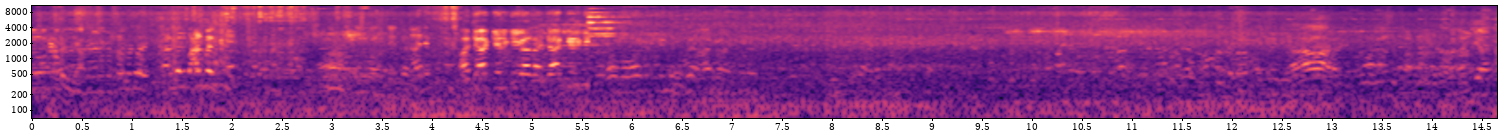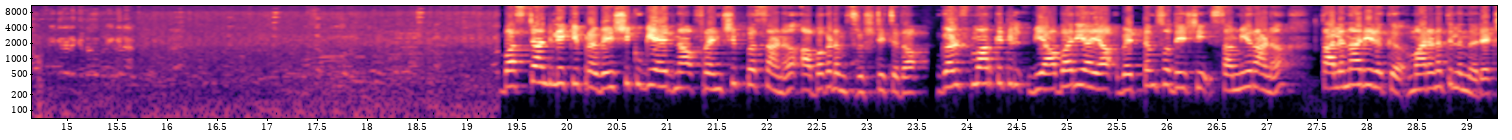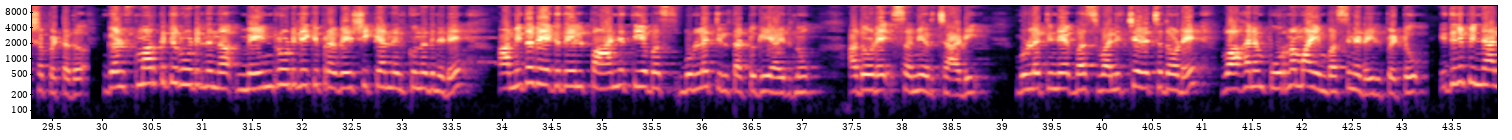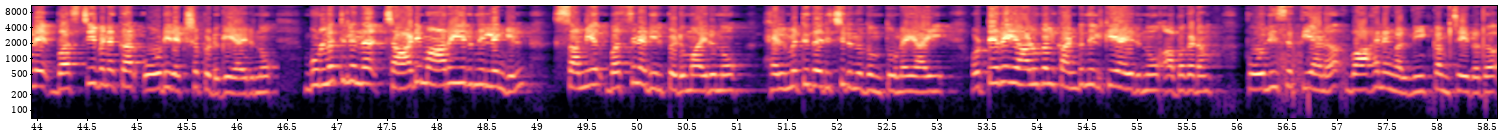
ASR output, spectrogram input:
ബസ് സ്റ്റാൻഡിലേക്ക് പ്രവേശിക്കുകയായിരുന്ന ഫ്രണ്ട്ഷിപ്പ് ബസ്സാണ് അപകടം സൃഷ്ടിച്ചത്. ഗൾഫ് മാർക്കറ്റിൽ വ്യാപാരിയായ വെട്ടം സ്വദേശി സമീറാണ് തലനാരിഴക്ക് മരണത്തിൽ നിന്ന് രക്ഷപ്പെട്ടത്. ഗൾഫ് മാർക്കറ്റ് റോഡിൽ നിന്ന് മെയിൻ റോഡിലേക്ക് പ്രവേശിക്കാൻ നിൽക്കുന്നതിനിടെ അമിത വേഗതയിൽ പാഞ്ഞെത്തിയ ബസ് ബുള്ളറ്റിൽ തട്ടുകയായിരുന്നു. അതോടെ സമീർ ചാടി. ബുള്ളറ്റിനെ ബസ് വലിച്ചിഴച്ചതോടെ വാഹനം പൂർണമായും ബസ്സിനിടയിൽപ്പെട്ടു ഇതിനു പിന്നാലെ ബസ് ജീവനക്കാർ ഓടി രക്ഷപ്പെടുകയായിരുന്നു. ബുള്ളറ്റിൽ നിന്ന് ചാടി മാറിയിരുന്നില്ലെങ്കിൽ സമീർ ബസ്സിനടിയിൽപ്പെടുമായിരുന്നു ഹെൽമറ്റ് ധരിച്ചിരുന്നതും തുണയായി. ഒട്ടേറെ ആളുകൾ കണ്ടു നിൽക്കുകയായിരുന്നു അപകടം. പോലീസ് എത്തിയാണ് വാഹനങ്ങൾ നീക്കം ചെയ്തത്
